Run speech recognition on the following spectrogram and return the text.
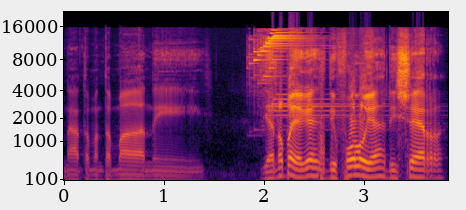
Nah teman-teman nih, jangan lupa ya guys di follow ya, di share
